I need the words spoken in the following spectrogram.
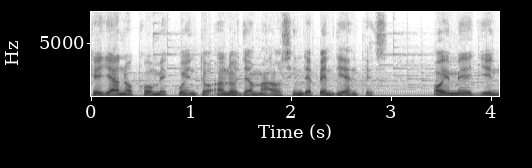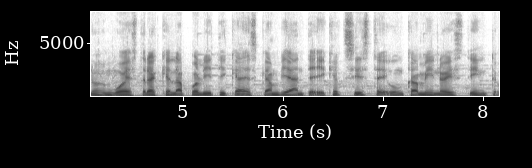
que ya no come cuento a los llamados independientes. Hoy Medellín nos muestra que la política es cambiante y que existe un camino distinto.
